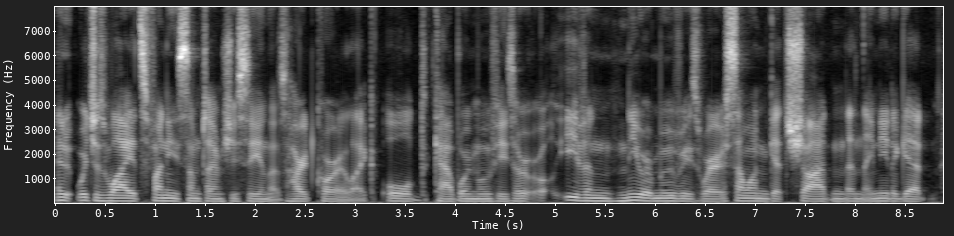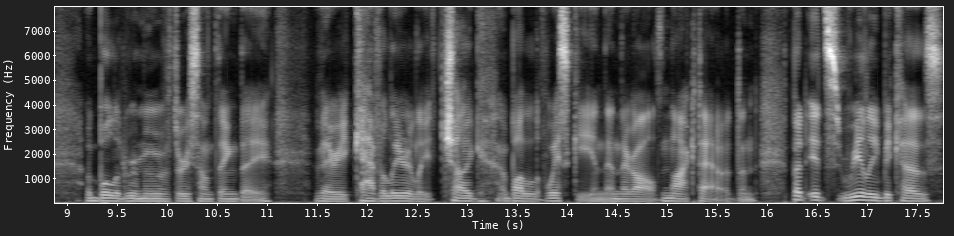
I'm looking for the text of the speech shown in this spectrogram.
and, which is why it's funny sometimes you see in those hardcore like old cowboy movies or even newer movies where someone gets shot and then they need to get a bullet removed or something. They very cavalierly chug a bottle of whiskey and then they're all knocked out. And but it's really because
